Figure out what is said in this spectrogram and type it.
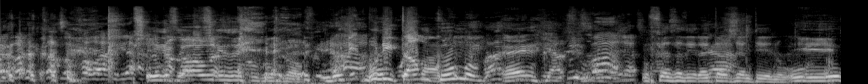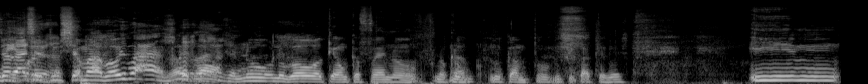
agora que estás a falar, já. Bonitão como? É. O defesa direito argentino. O, e o- toda a gente me chamava Oi Barra, Oi Barra, no, no Goa, que é um café no, No campo. no, no campo 24 de agosto. E,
